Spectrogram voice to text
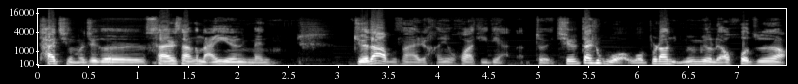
他请的这个三十三个男艺人里面，绝大部分还是很有话题点的。对，其实但是我我不知道你们有没有聊霍尊啊？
